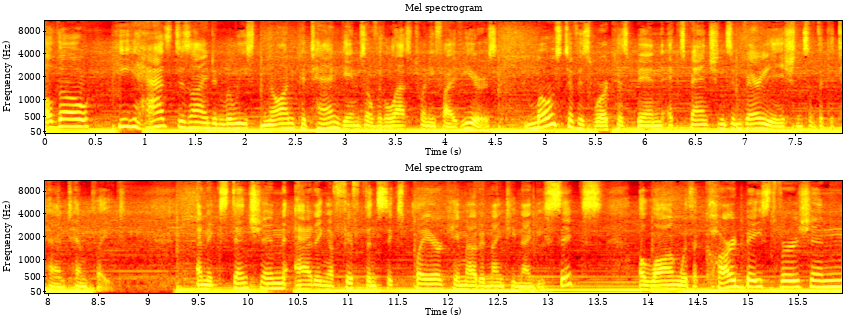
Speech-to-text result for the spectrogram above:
Although he has designed and released non Catan games over the last 25 years, most of his work has been expansions and variations of the Catan template. An extension adding a fifth and sixth player came out in 1996, along with a card based version.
